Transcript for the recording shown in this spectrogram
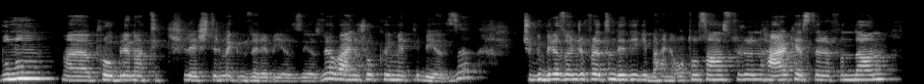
bunun e, problematikleştirmek üzere bir yazı yazıyor. Bence çok kıymetli bir yazı. Çünkü biraz önce Fırat'ın dediği gibi hani otosansürün herkes tarafından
